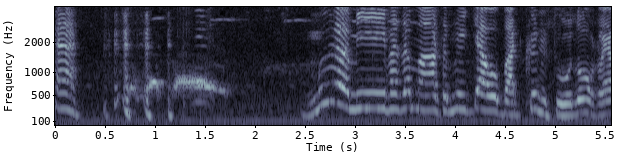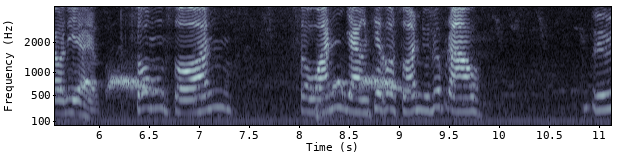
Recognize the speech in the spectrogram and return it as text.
นะเมื่อมีพระสมมาสัมพุทธเจ้าบัตรขึ้นสู่โลกแล้วเนี่ย ทรงสอนสวรรค์อย่างที่เขาสอนอยู่หรือเปล่า หรือ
